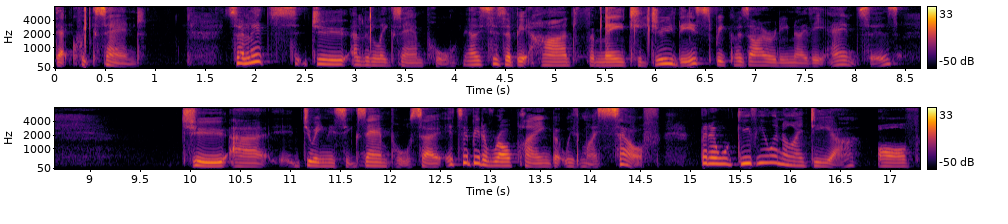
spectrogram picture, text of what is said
that quicksand so let's do a little example. Now, this is a bit hard for me to do this because I already know the answers to uh, doing this example. So it's a bit of role playing, but with myself. But it will give you an idea of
